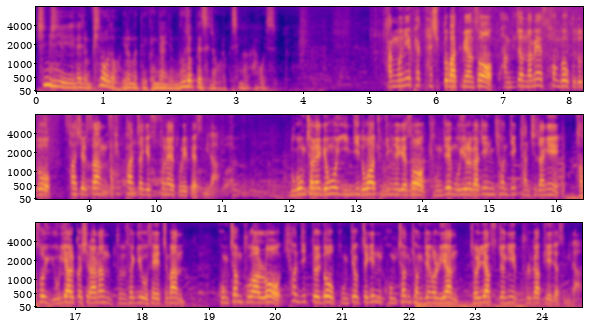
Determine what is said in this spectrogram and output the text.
심신의 좀 피로도 이런 것들이 굉장히 좀 누적됐으라고 그렇게 생각을 하고 있습니다. 당론이 180도 바뀌면서 광주 전남의 선거 구도도 사실상 새판짜기 수순에 돌입했습니다. 무공천의 경우 인지도와 조직력에서 경쟁 우위를 가진 현직 단체장이 다소 유리할 것이라는 분석이 우세했지만 공천 부활로 현직들도 본격적인 공천 경쟁을 위한 전략 수정이 불가피해졌습니다.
